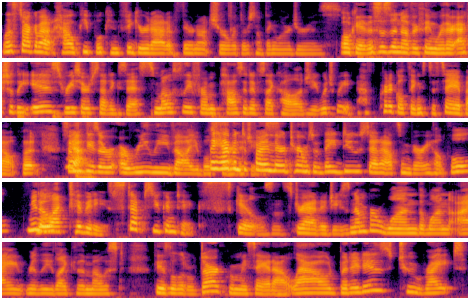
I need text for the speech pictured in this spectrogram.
Let's talk about how people can figure it out if they're not sure what their something larger is. Okay, this is another thing where there actually is research that exists, mostly from positive psychology, which we have critical things to say about, but some Yeah. of these are, are really valuable. they haven't defined their terms, but they do set out some very helpful, you know, activities. steps you can take. skills and strategies. Number one, the one I really like the most, feels a little dark when we say it out loud, but it is to write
